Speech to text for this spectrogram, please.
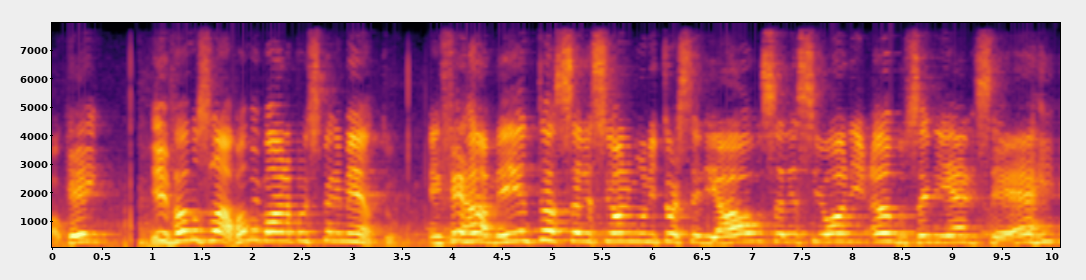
ok? E vamos lá, vamos embora para o experimento. Em ferramentas, selecione monitor serial, selecione ambos NLCR,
